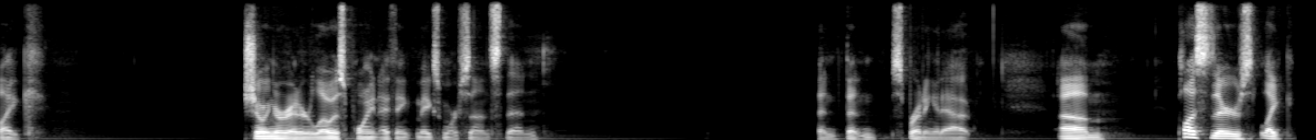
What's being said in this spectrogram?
Like showing her at her lowest point, I think makes more sense than than than spreading it out. Um, plus, there's like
